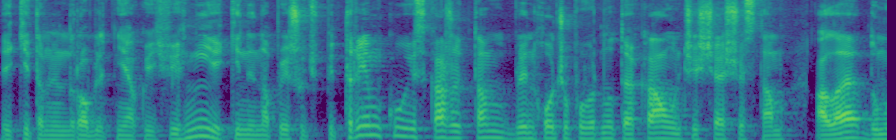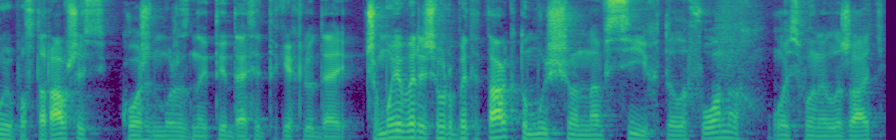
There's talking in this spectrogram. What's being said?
які там не роблять ніякої фігні, які не напишуть в підтримку і скажуть там, блін, хочу повернути аккаунт чи ще щось там. Але думаю, постаравшись, кожен може знайти 10 таких людей. Чому я вирішив робити так? Тому що на всіх телефонах, ось вони лежать,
